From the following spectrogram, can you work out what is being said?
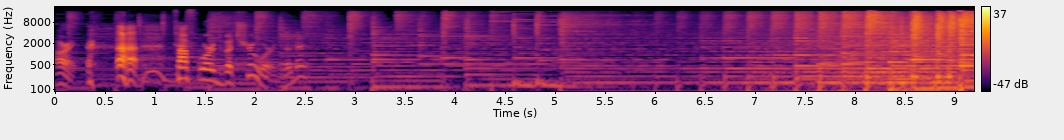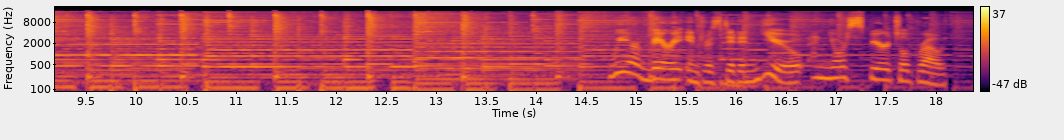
All right. tough words, but true words, isn't it? We are very interested in you and your spiritual growth.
